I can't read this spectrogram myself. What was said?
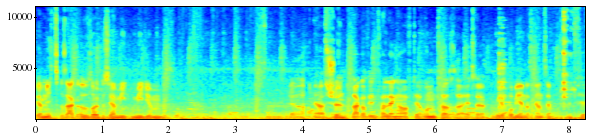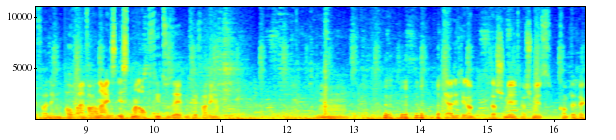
Wir haben nichts gesagt, also sollte es ja me- Medium. Ja. Ist schön. Lag auf jeden Fall länger auf der Unterseite. Wir probieren das Ganze mit Pfifferlingen. Auch einfach nice. Isst man auch viel zu selten Pfifferlinge. Ehrlich, Digga, das schmilzt. Das schmilzt komplett weg.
